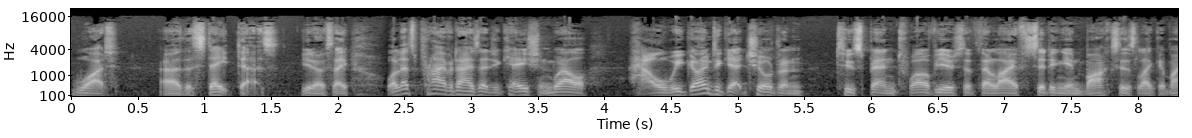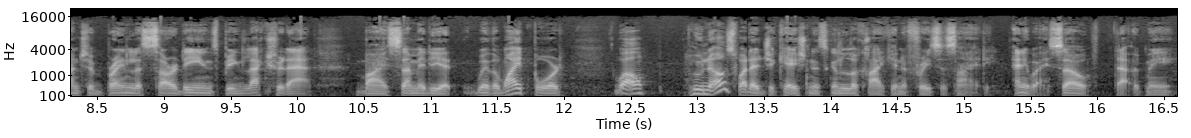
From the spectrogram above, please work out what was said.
what uh, the state does. You know, say, well, let's privatize education. Well, how are we going to get children to spend 12 years of their life sitting in boxes like a bunch of brainless sardines being lectured at by some idiot with a whiteboard? Well, who knows what education is going to look like in a free society? Anyway, so that would be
